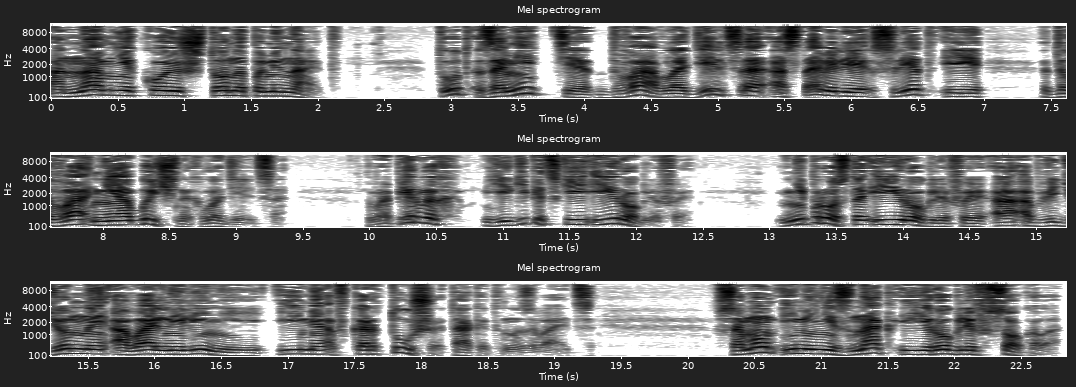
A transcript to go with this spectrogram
она мне кое-что напоминает. Тут, заметьте, два владельца оставили след и два необычных владельца. Во-первых, египетские иероглифы. Не просто иероглифы, а обведенные овальной линией, имя в картуше, так это называется. В самом имени знак иероглиф сокола.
